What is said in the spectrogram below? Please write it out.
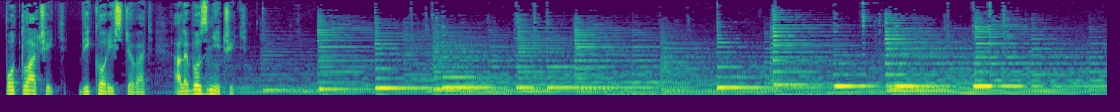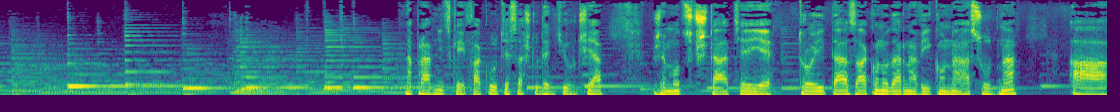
potlačiť, vykorisťovať alebo zničiť. Právnickej fakulte sa študenti učia, že moc v štáte je trojitá, zákonodárna, výkonná a súdna. A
